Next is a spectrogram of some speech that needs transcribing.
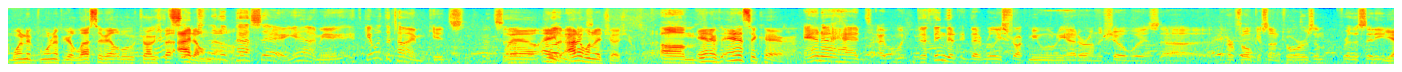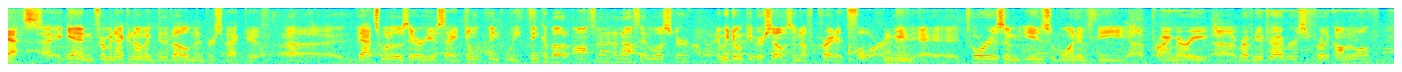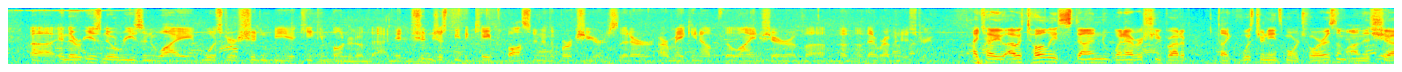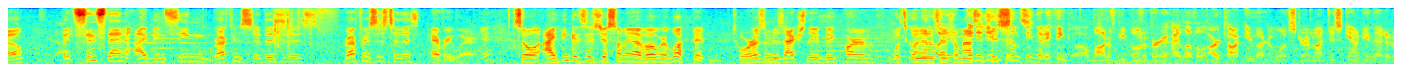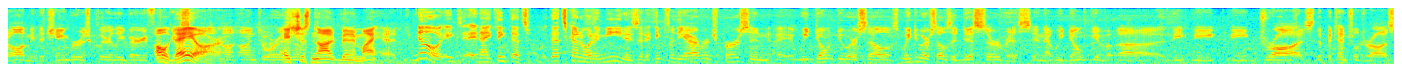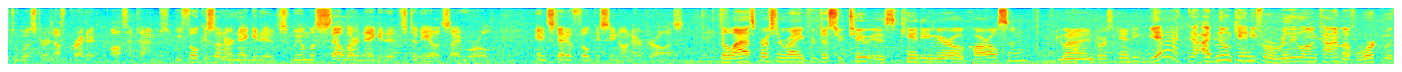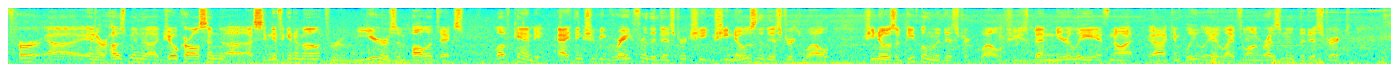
one of one of your less available drugs, That but I don't a little know. passe. Yeah, I mean, it- get with the time, kids. It's, uh, Well, anyway, I don't want to. judge him for that. Um, Anna, Anna Sequeira. Anna had uh, w- the thing that, that really struck me when we had her on the show was uh, her focus on tourism for the city. Yes. Uh, again, from an economic development perspective, uh, that's one of those areas I don't think we think about often enough in Worcester, and we don't give ourselves enough credit for. I mean, uh, tourism is one of the uh, primary uh, revenue drivers for the Commonwealth. Uh, and there is no reason why Worcester shouldn't be a key component of that. It shouldn't just be the Cape, Boston, and the Berkshires that are, are making up the lion's share of, uh, of, of that revenue stream. I tell you, I was totally stunned whenever she brought up like Worcester needs more tourism on this show. But since then, I've been seeing reference to this, this references to this everywhere. Yeah. So I think this is just something I've overlooked that tourism is actually a big part of what's going on in Central and Massachusetts. It is something that I think a lot of people on a very high level are talking about in Worcester. I'm not discounting that at all. I mean, the chamber is clearly very focused oh, they on, are. on, on tourism. It's just not been in my head. No, and I think that's that's kind of what I mean is that I think for the average person, uh, we don't do ourselves we do ourselves a disservice in that we don't give uh, the, the the draws, the potential draws to Worcester enough credit. Oftentimes, we focus on our negatives. We almost sell our negatives to the outside world instead of focusing on our draws. The last person running for District 2 is Candy Mero Carlson. You want to endorse Candy? Yeah, I've known Candy for a really long time. I've worked with her uh, and her husband, uh, Joe Carlson, uh, a significant amount through years in politics. Love Candy. I think she'd be great for the district. She, she knows the district well. She knows the people in the district well. She's been nearly, if not uh, completely, a lifelong resident of the district.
